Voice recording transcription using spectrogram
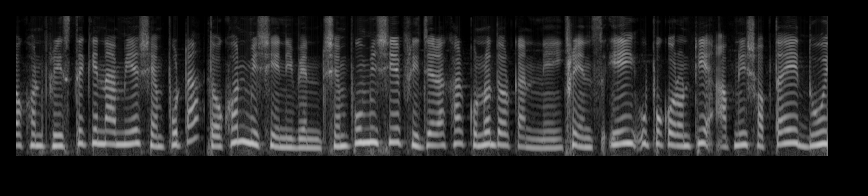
তখন ফ্রিজ থেকে নামিয়ে শ্যাম্পুটা তখন মিশিয়ে নেবেন। শ্যাম্পু মিশিয়ে ফ্রিজে রাখার কোনো দরকার নেই। ফ্রেন্ডস, এই উপকরণটি আপনি সপ্তাহে দুই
